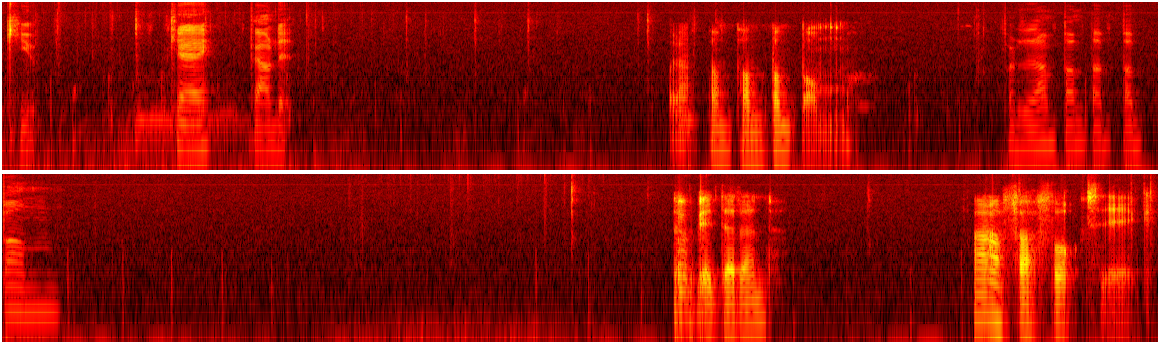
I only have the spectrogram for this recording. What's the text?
cute. Okay, found it. Bum bum bum bum. Bum bum bum bum. Don't be a dead end. Ah, for fuck's sake.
